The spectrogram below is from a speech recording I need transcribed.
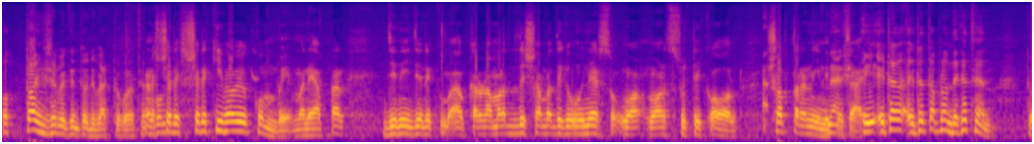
প্রত্যয় হিসেবে কিন্তু উনি ব্যক্ত করেছেন। মানে সেটা সেটা কীভাবে কমবে? মানে আপনার যিনি যিনি কারণ আমাদের দেশে আমরা দেখি winners wants to take all সব তারা নিয়ে নিতে চায়। এটা এটা তো আপনারা দেখেছেন। তো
